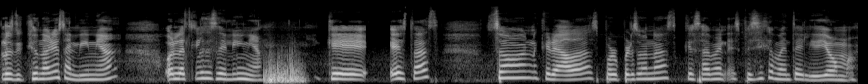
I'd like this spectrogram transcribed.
los diccionarios en línea o las clases en línea, que estas son creadas por personas que saben específicamente el idioma.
